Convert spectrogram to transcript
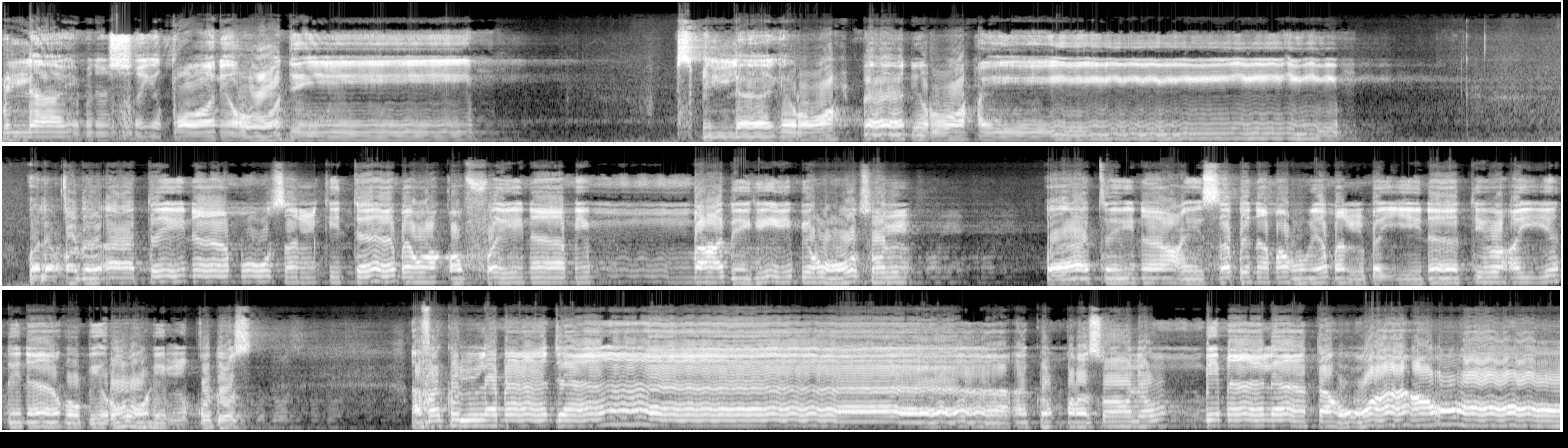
بالله من الشيطان الرجيم. بسم الله الرحمن الرحيم. ولقد آتينا موسى الكتاب وقفينا من بعده بالرسل. وآتينا عيسى ابن مريم البينات وأيدناه بروح القدس. أفكلما جاءكم رسول بما لا تهوى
